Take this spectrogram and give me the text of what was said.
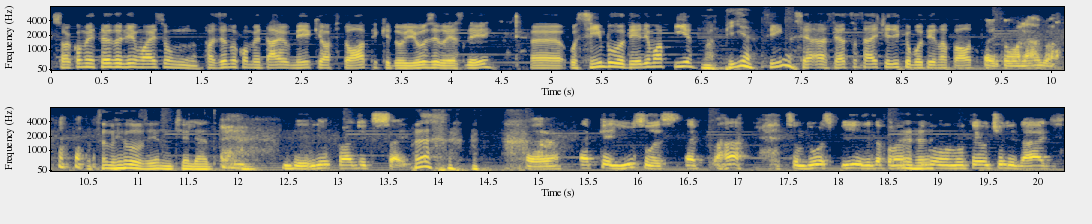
Só comentando ali mais um, fazendo um comentário meio que off-topic do Useless Day, uh, o símbolo dele é uma pia. Uma pia? Sim, acessa o site ali que eu botei na pauta. Vai, então olhar agora. eu também vou ver, não tinha olhado. The New Project Site. É, é porque é useless. É, ah, são duas pias, ele tá falando uhum. que não, não, tem utilidade.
